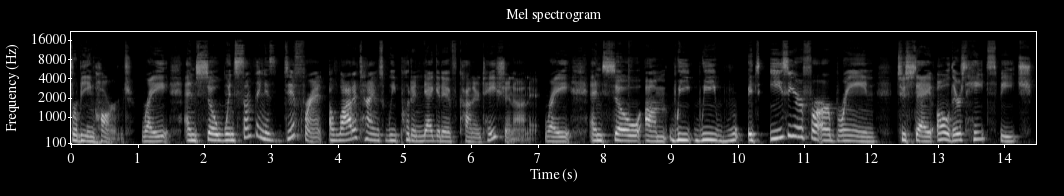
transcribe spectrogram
for being harmed, right? And so when something is different, a lot of times we put a negative connotation on it, right? And so um, we we it's easier for our brain to say, "Oh, there's hate speech."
